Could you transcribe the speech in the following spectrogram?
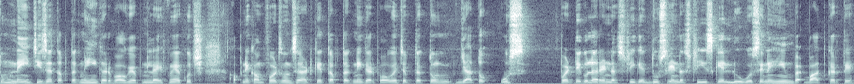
तुम नई चीज़ें तब तक नहीं कर पाओगे अपनी लाइफ में या कुछ अपने कंफर्ट जोन से हटके तब तक नहीं कर पाओगे जब तक तुम या तो उस पर्टिकुलर इंडस्ट्री के दूसरी इंडस्ट्रीज़ के लोगों से नहीं बात करते।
